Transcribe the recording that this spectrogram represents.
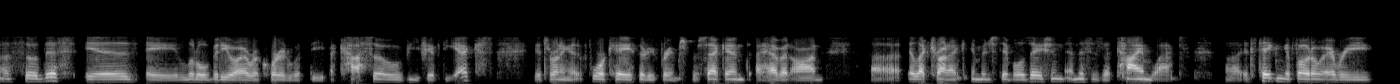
Uh, so this is a little video I recorded with the Akaso V50X. It's running at 4K 30 frames per second. I have it on uh, electronic image stabilization, and this is a time lapse. Uh, it's taking a photo every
